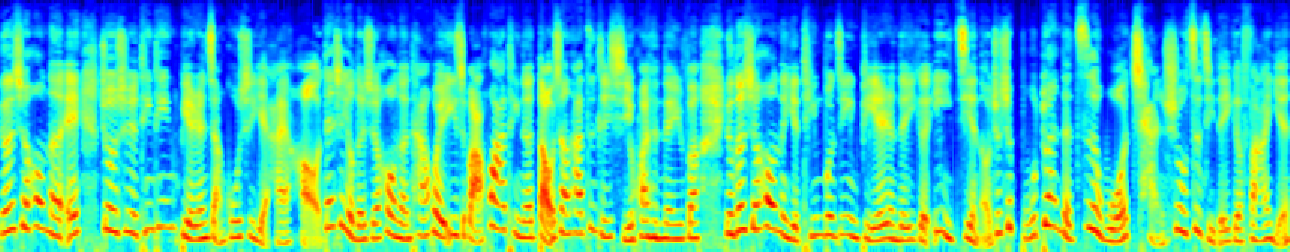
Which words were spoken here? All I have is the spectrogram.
有的时候呢，哎，就是听听别人讲故事也还好，但是有的时候呢，他会一直把话题呢导向他自己喜欢的那一方，有的时候呢，也听不进别人的一个意见哦，就是不断的自我阐述自己的一个发言，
